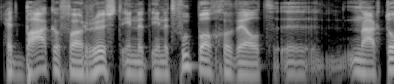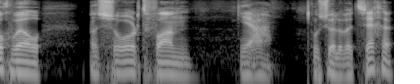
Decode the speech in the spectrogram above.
het baken van rust in het, in het voetbalgeweld uh, naar toch wel een soort van, ja, hoe zullen we het zeggen?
